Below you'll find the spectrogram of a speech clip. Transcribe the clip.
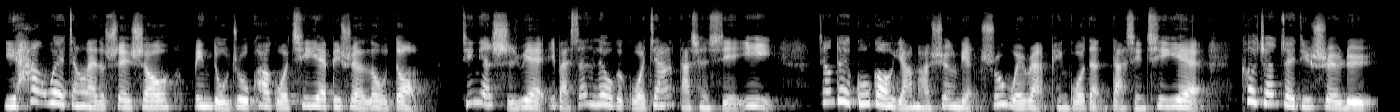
以捍卫将来的税收，并堵住跨国企业避税的漏洞。今年十月，一百三十六个国家达成协议，将对 Google、亚马逊、脸书、微软、苹果等大型企业课征最低税率，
